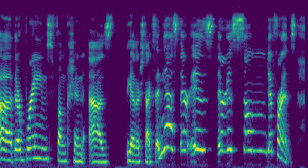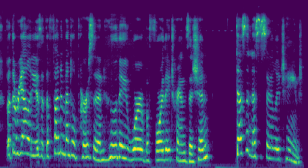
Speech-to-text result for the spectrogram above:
Uh, their brains function as the other sex, and yes, there is there is some difference. But the reality is that the fundamental person and who they were before they transition doesn't necessarily change.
